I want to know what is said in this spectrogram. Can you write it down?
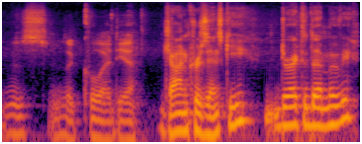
it was it was a cool idea. john krasinski directed that movie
